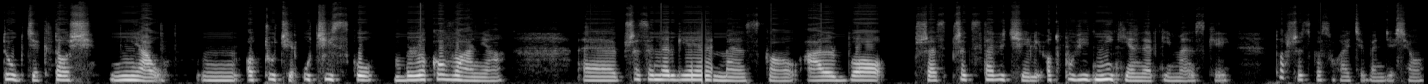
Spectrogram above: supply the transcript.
tu, gdzie ktoś miał mm, odczucie ucisku, blokowania e, przez energię męską albo przez przedstawicieli, odpowiedniki energii męskiej, to wszystko, słuchajcie, będzie się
